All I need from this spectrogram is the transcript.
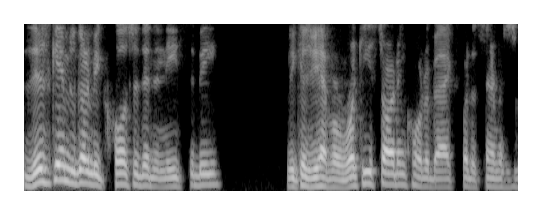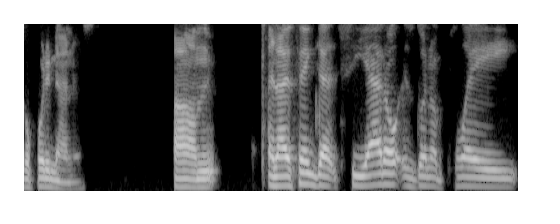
this game is going to be closer than it needs to be because you have a rookie starting quarterback for the San Francisco 49ers. Um, and I think that Seattle is going to play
